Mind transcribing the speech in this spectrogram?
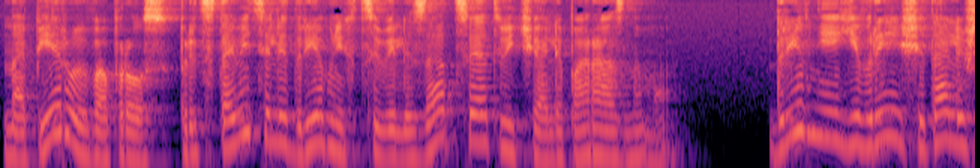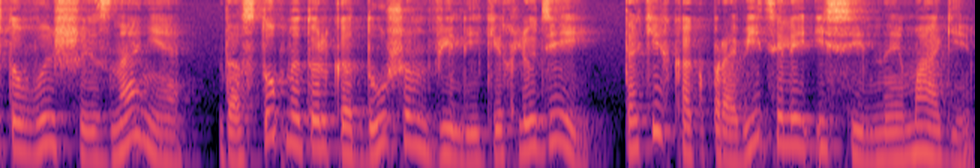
На первый вопрос представители древних цивилизаций отвечали по-разному. Древние евреи считали, что высшие знания доступны только душам великих людей – таких как правители и сильные маги.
